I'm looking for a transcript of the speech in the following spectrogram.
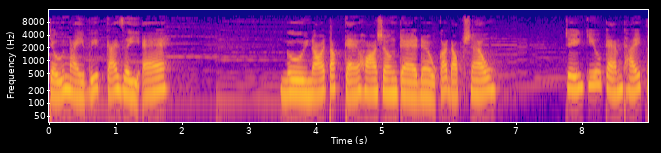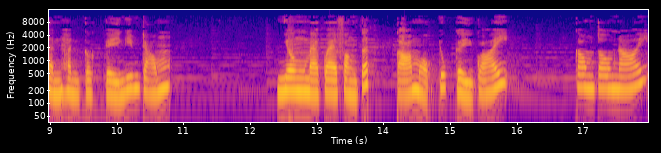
chữ này viết cái gì à? Người nói tất cả hoa sơn trà đều có độc sao? Triển chiếu cảm thấy tình hình cực kỳ nghiêm trọng. Nhưng mà qua phân tích, có một chút kỳ quái. Công tôn nói,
